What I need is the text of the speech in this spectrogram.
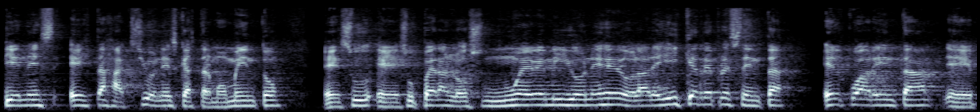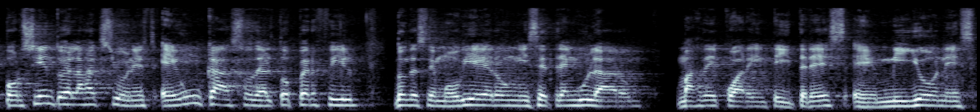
tienes estas acciones que hasta el momento eh, eh, superan los 9 millones de dólares y que representa el 40% de las acciones en un caso de alto perfil donde se movieron y se triangularon más de 43 millones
